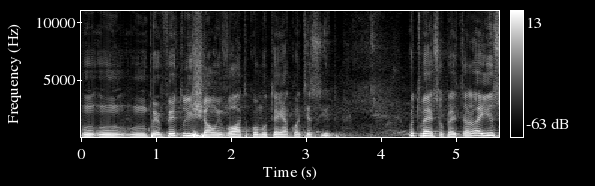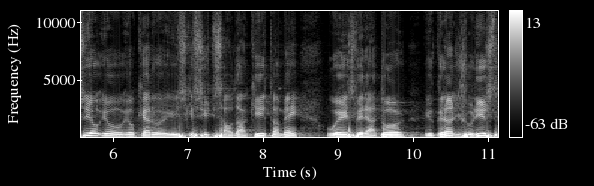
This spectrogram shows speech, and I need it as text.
um, um, um perfeito lixão em volta, como tem acontecido. Muito bem, senhor presidente. Então é isso. Eu, eu, eu quero, eu esqueci de saudar aqui também o ex-vereador e o grande jurista,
